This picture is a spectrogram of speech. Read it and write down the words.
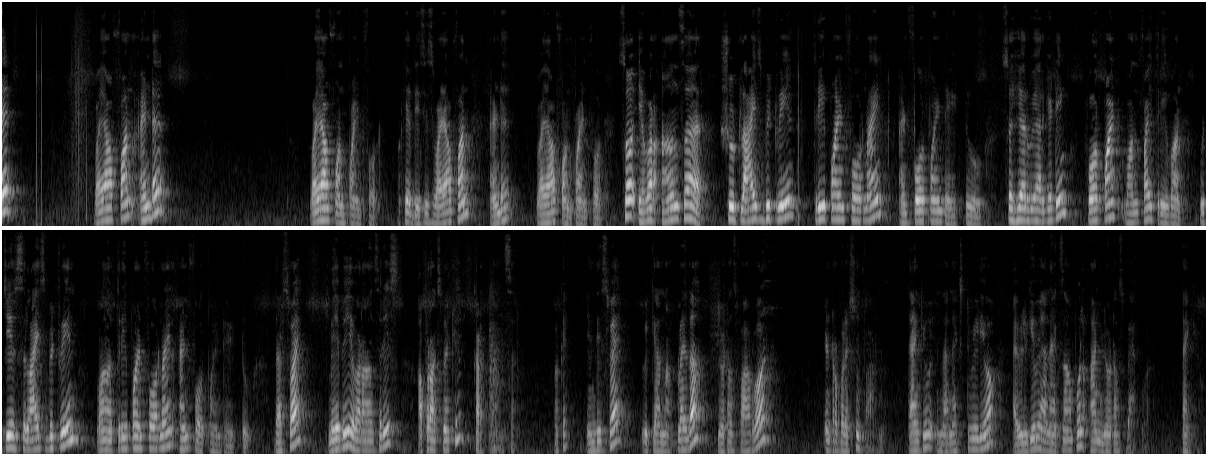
y of 1 and y of 1.4 okay this is y of 1 and y of 1.4 so your answer should lies between 3.49 and 4.82 so here we are getting 4.1531 which is lies between uh, 3.49 and 4.82 that's why maybe your answer is approximately correct answer. Okay? In this way we can apply the newton's forward interpolation formula. Thank you. In the next video i will give you an example on newton's backward. Thank you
